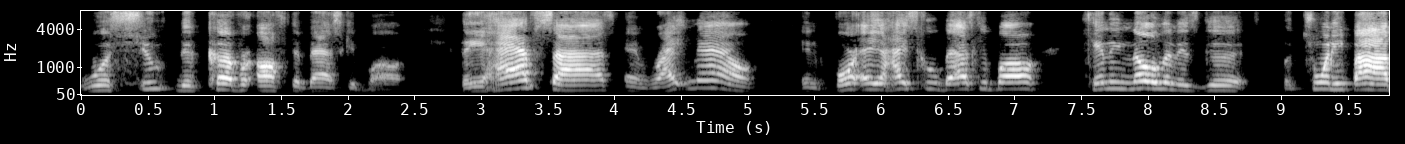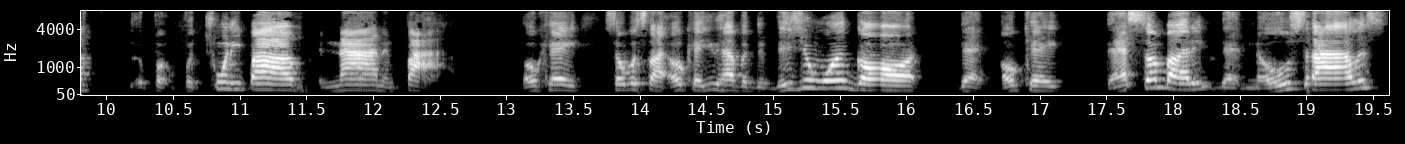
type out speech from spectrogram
will shoot the cover off the basketball. They have size, and right now in 4A high school basketball, Kenny Nolan is good for 25 for, for 25, 9, and 5. Okay. So it's like, okay, you have a division one guard that, okay, that's somebody that knows Silas.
